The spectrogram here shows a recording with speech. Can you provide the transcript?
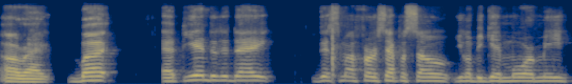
all right. But at the end of the day, this is my first episode. You're gonna be getting more of me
